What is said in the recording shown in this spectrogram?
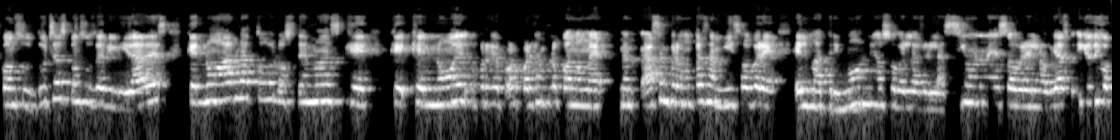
con sus duchas, con sus debilidades, que no habla todos los temas, que, que, que no es, porque por, ejemplo, cuando me, me, hacen preguntas a mí sobre el matrimonio, sobre las relaciones, sobre el noviazgo, y yo digo,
